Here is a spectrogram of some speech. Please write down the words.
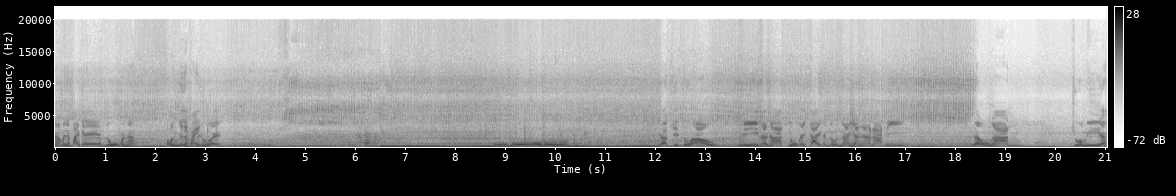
นะ ไม่จะไปแต่ลูกมันนะ ต้นก็จะไปด้วย โอ้โห โอ้โห ก็คิดดูเอา นี่ขนาดอยู่ใกล้ๆถนนนะ ยังขนาดนี้ แล้วงานช่วงนี้อะ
